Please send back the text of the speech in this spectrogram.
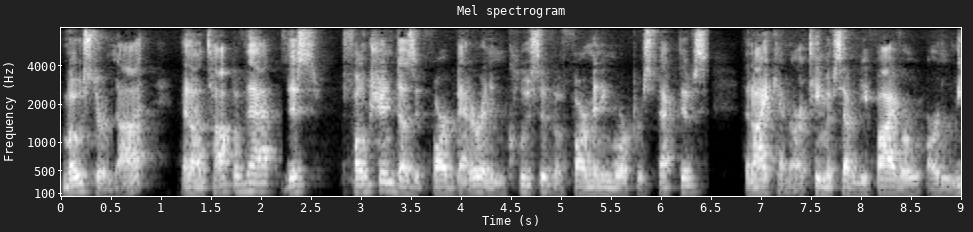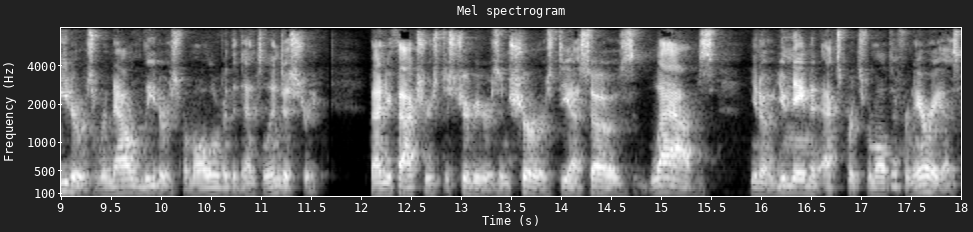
most are not. And on top of that, this function does it far better and inclusive of far many more perspectives than I can. Our team of 75 are, are leaders, renowned leaders from all over the dental industry manufacturers, distributors, insurers, DSOs, labs, you know, you name it, experts from all different areas.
